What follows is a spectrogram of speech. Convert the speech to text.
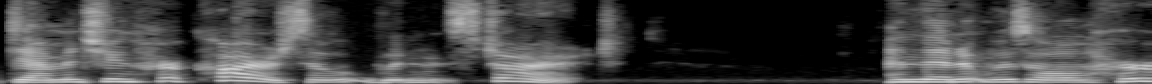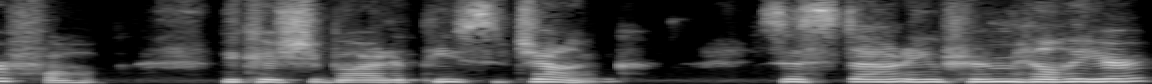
damaging her car so it wouldn't start. And then it was all her fault because she bought a piece of junk. Is this sounding familiar?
